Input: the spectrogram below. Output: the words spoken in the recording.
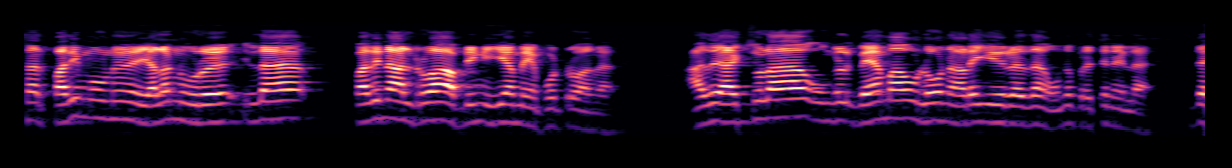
சார் பதிமூணு இளநூறு இல்லை பதினாலு ரூபா அப்படின்னு இஎம்ஐயை போட்டுருவாங்க. அது ஆக்சுவலாக உங்களுக்கு வேகமாகவும் லோன் அடைகிறது தான் ஒன்றும் பிரச்சனை இல்லை. இந்த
